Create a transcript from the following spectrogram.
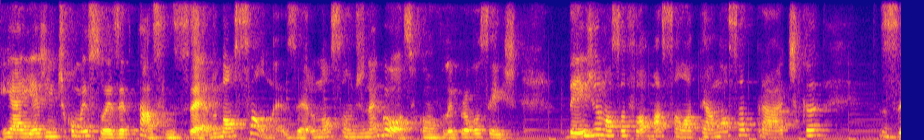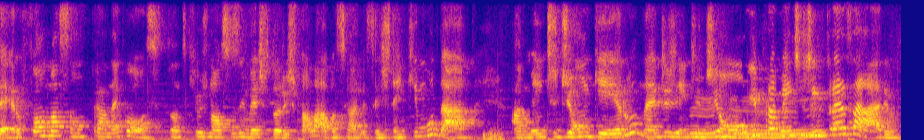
E aí a gente começou a executar, assim, zero noção, né? Zero noção de negócio. Como eu falei para vocês, desde a nossa formação até a nossa prática, zero formação para negócio. Tanto que os nossos investidores falavam assim: olha, vocês têm que mudar a mente de ongueiro, né? De gente uhum. de ONG para mente de empresário.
